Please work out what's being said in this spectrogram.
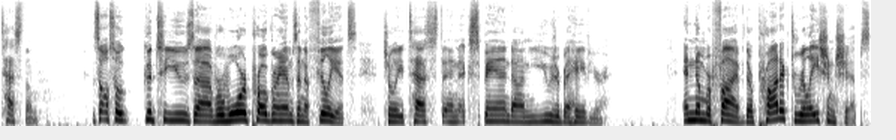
Test them. It's also good to use uh, reward programs and affiliates to really test and expand on user behavior. And number five, their product relationships.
